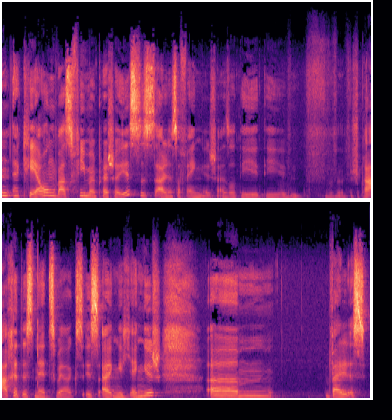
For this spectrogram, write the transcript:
Erklärung, was Female Pressure ist. Das ist alles auf Englisch. Also die, die Sprache des Netzwerks ist eigentlich Englisch, ähm, weil es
